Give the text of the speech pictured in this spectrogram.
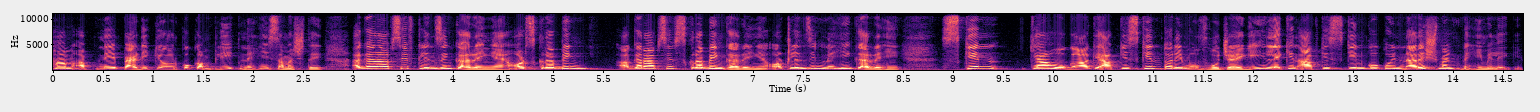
हम अपने पैडिक्योर को कंप्लीट नहीं समझते। अगर आप सिर्फ़ क्लिनजिंग कर रही हैं और स्क्रबिंग अगर आप सिर्फ़ स्क्रबिंग कर रही हैं और क्लिनजिंग नहीं कर रही स्किन क्या होगा कि आपकी स्किन तो रिमूव हो जाएगी, लेकिन आपकी स्किन को कोई नरिशमेंट नहीं मिलेगी।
